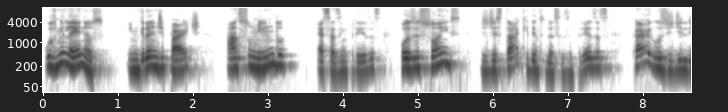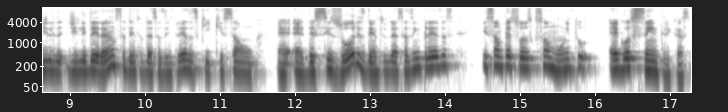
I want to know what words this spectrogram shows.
os millennials, em grande parte, assumindo essas empresas, posições de destaque dentro dessas empresas, cargos de, de, de liderança dentro dessas empresas, que, que são é, é, decisores dentro dessas empresas, e são pessoas que são muito egocêntricas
